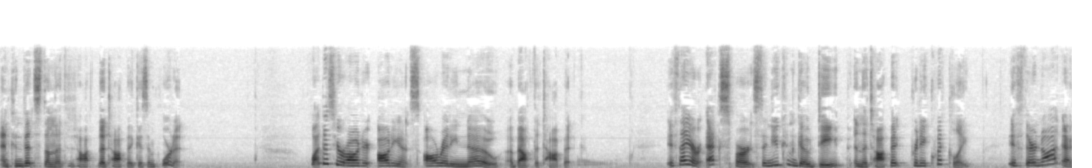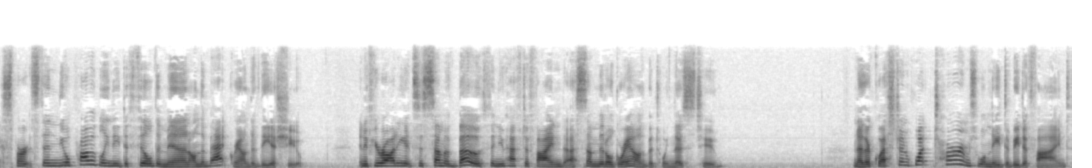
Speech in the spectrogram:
and convince them that the, to the topic is important. What does your audience already know about the topic? If they are experts, then you can go deep in the topic pretty quickly. If they're not experts, then you'll probably need to fill them in on the background of the issue. And if your audience is some of both, then you have to find uh, some middle ground between those two. Another question, what terms will need to be defined?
